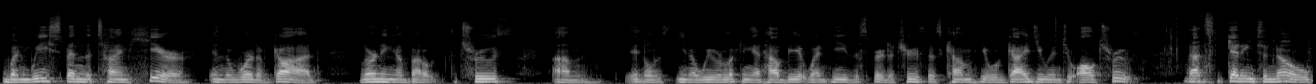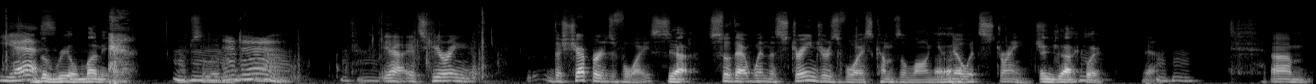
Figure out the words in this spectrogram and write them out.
when we spend the time here in the Word of God, learning about the truth. Um, it'll, you know, we were looking at how be it when He, the Spirit of Truth, has come, He will guide you into all truth. That's mm-hmm. getting to know Yes. the real money. Mm-hmm. Absolutely. Mm-hmm. Mhm. Yeah, it's hearing the shepherd's voice Yeah, so that when the stranger's voice comes along, you know it's strange. exactly. Yeah. Um,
